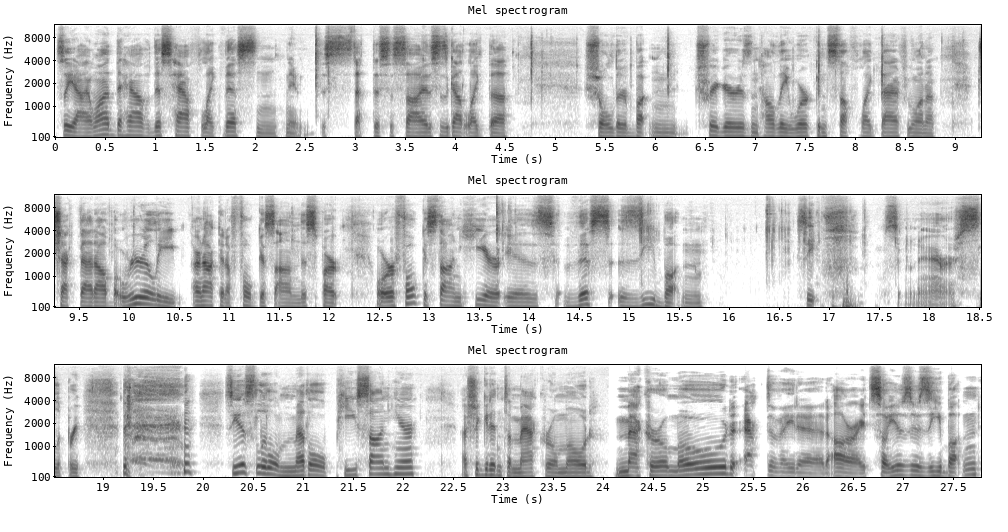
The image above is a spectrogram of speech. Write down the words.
So yeah, I wanted to have this half like this and you know, set this aside. This has got like the shoulder button triggers and how they work and stuff like that if you want to check that out. But we really are not going to focus on this part. What we're focused on here is this Z button. See, slippery. See this little metal piece on here? I should get into macro mode. Macro mode activated. Alright, so here's your Z button.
